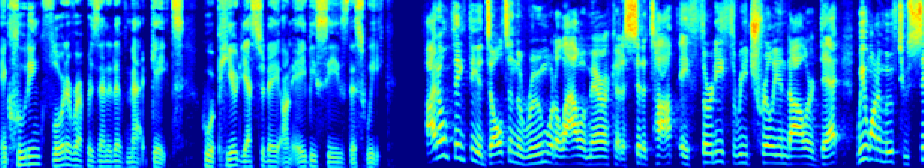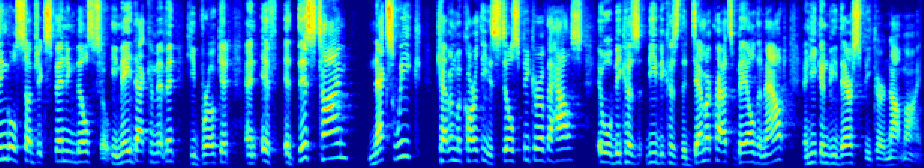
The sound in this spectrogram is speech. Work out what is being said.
including Florida Representative Matt Gaetz, who appeared yesterday on ABC's This Week. I don't think the adult in the room would allow America to sit atop a $33 trillion debt. We want to move to single subject spending bills. So he made that commitment, he broke it. And if at this time, next week, Kevin McCarthy is still Speaker of the House, it will because, be because the Democrats bailed him out and he can be their Speaker, not mine.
